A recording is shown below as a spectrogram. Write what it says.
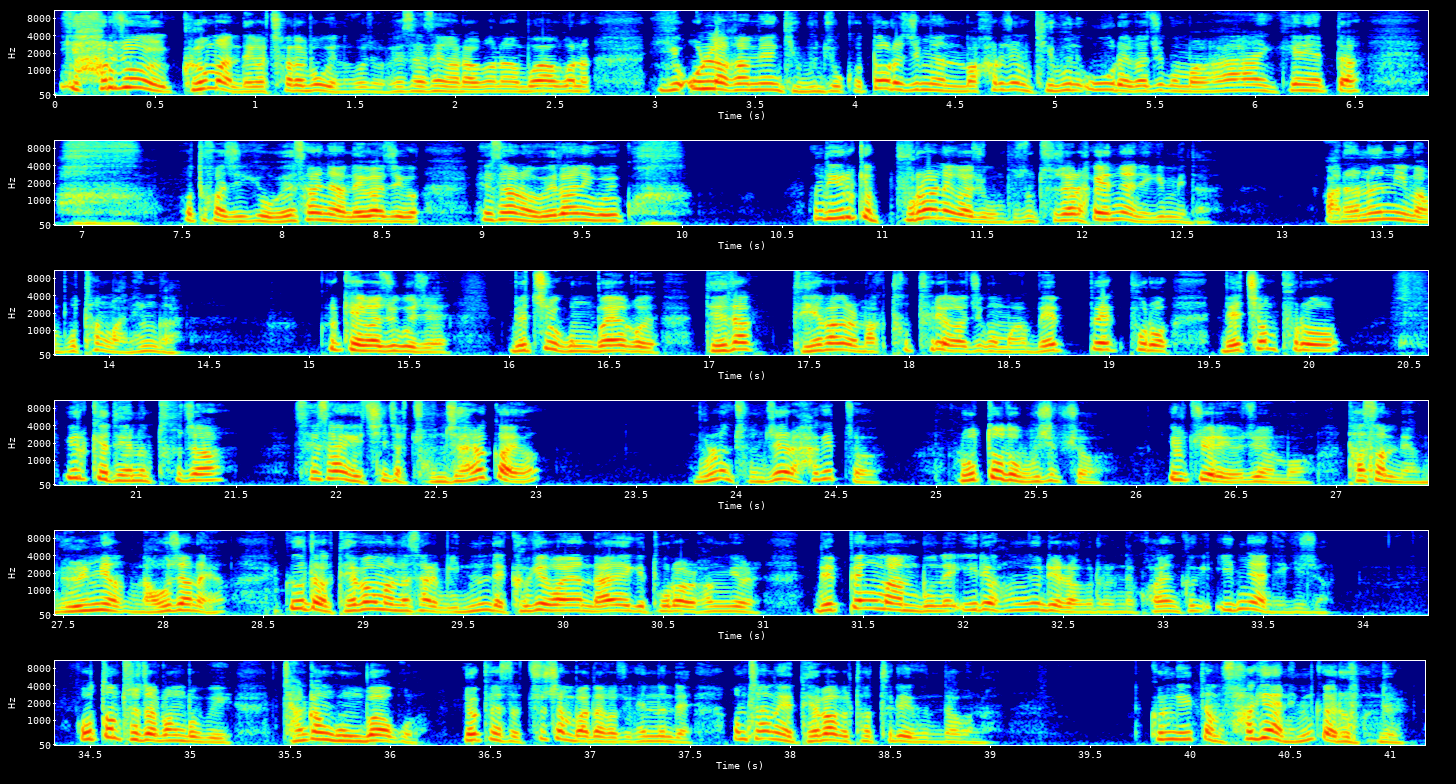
이게 하루 종일 그것만 내가 쳐다보고 있는 거죠. 회사 생활하거나 뭐 하거나 이게 올라가면 기분 좋고 떨어지면 막 하루 종일 기분 우울해가지고 막 아 괜히 했다. 하, 어떡하지 이게 왜 사냐 내가 지금 회사는 왜 다니고 있고. 하. 근데 이렇게 불안해가지고 무슨 투자를 하겠냐는 얘기입니다. 안 하는 이만 못한 거 아닌가. 그렇게 해가지고 이제 며칠 공부하고 대박 대박을 막 터트려가지고 막 몇백 프로 몇천 프로 이렇게 되는 투자 세상에 진짜 존재할까요? 물론 존재를 하겠죠. 로또도 보십시오. 일주일에 요즘에 뭐 다섯 명, 열 명 나오잖아요. 그러다가 대박 만난 사람이 있는데 그게 과연 나에게 돌아올 확률 몇백만 분의 일의 확률이라 그러는데 과연 그게 있냐는 얘기죠. 어떤 투자 방법이 잠깐 공부하고 옆에서 추천받아가지고 했는데 엄청나게 대박을 터트린다거나 그런 게 있다면 사기 아닙니까 여러분들?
